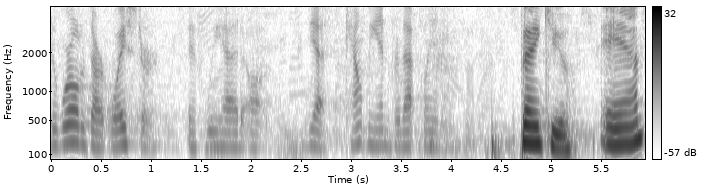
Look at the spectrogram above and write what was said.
the world is our oyster if we had, uh, yes, count me in for that planning. Thank you. Ann?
